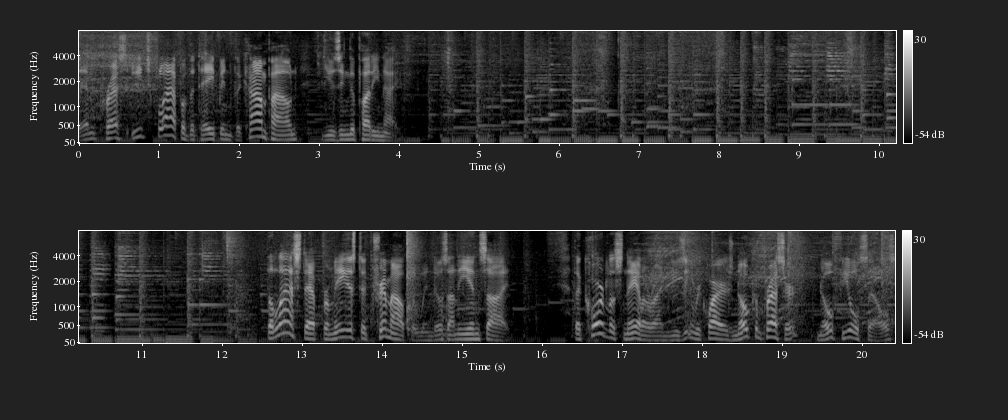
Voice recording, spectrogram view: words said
Then press each flap of the tape into the compound using the putty knife. The last step for me is to trim out the windows on the inside. The cordless nailer I'm using requires no compressor, no fuel cells,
